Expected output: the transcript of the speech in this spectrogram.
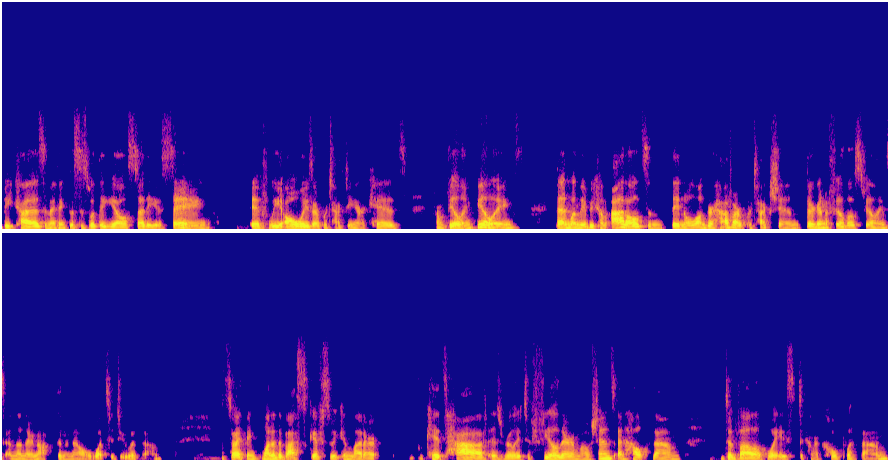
Because and i think this is what the yale study is saying if we always are protecting our kids from feeling feelings then when they become adults and they no longer have our protection they're going to feel those feelings and then they're not going to know what to do with them. So i think one of the best gifts we can let our kids have is really to feel their emotions and help them develop ways to kind of cope with them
